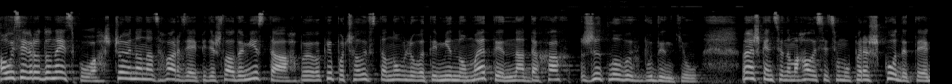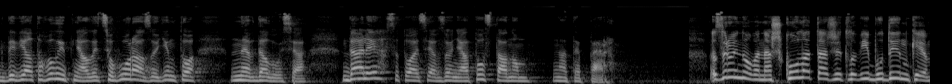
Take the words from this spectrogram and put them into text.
А у Сєвєродонецьку щойно Нацгвардія підійшла до міста. Бойовики почали встановлювати міномети на дахах житлових будинків. Мешканці намагалися цьому перешкодити як 9 липня, але цього разу їм то не вдалося. Далі ситуація в зоні АТО станом на тепер. Зруйнована школа та житлові будинки.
